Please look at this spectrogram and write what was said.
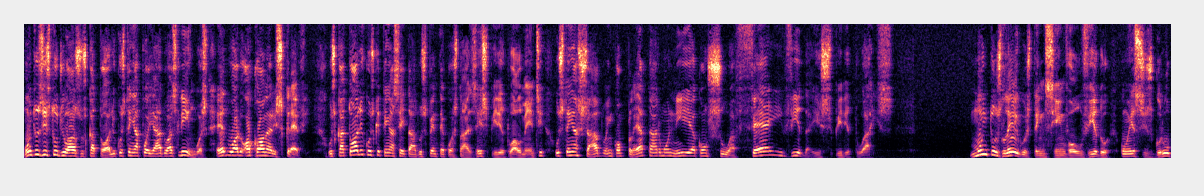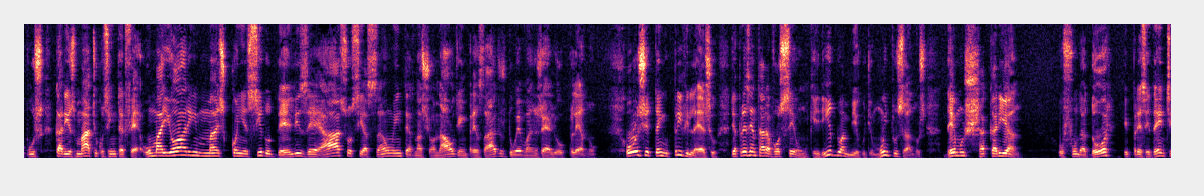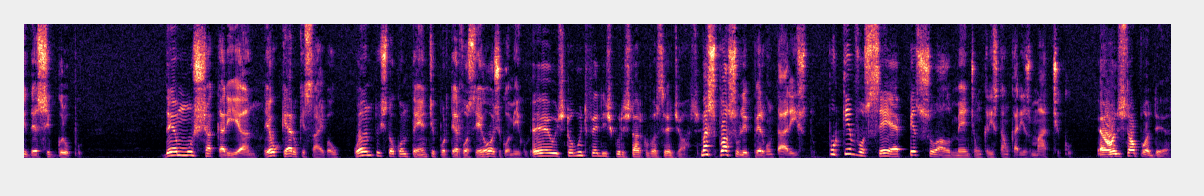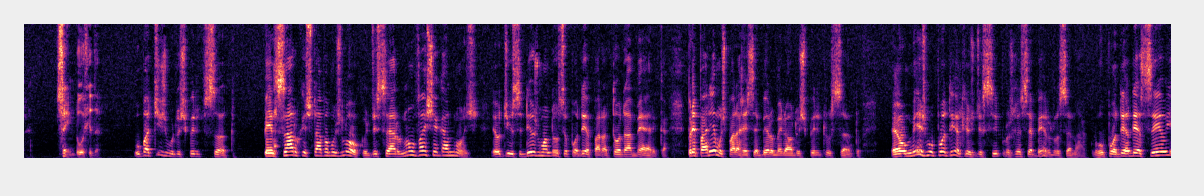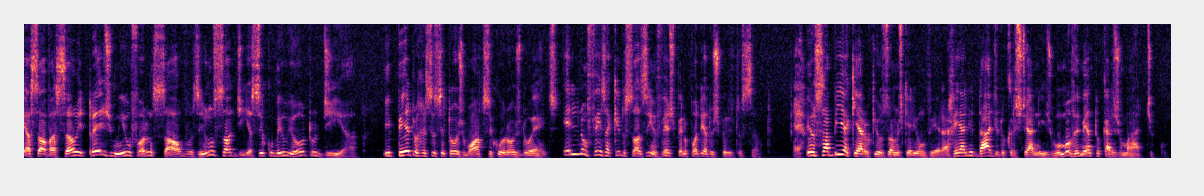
Muitos estudiosos católicos têm apoiado as línguas. Edward O'Connor escreve. Os católicos que têm aceitado os pentecostais espiritualmente os têm achado em completa harmonia com sua fé e vida espirituais. Muitos leigos têm se envolvido com esses grupos carismáticos interfé. O maior e mais conhecido deles é a Associação Internacional de Empresários do Evangelho Pleno. Hoje tenho o privilégio de apresentar a você um querido amigo de muitos anos, Demos Chakarian o fundador e presidente desse grupo. Demo Chacarian, eu quero que saiba o quanto estou contente por ter você hoje comigo. Eu estou muito feliz por estar com você, George. Mas posso lhe perguntar isto? Por que você é pessoalmente um cristão carismático? É onde está o poder. Sem dúvida. O batismo do Espírito Santo. Pensaram que estávamos loucos. Disseram, não vai chegar longe. Eu disse: Deus mandou seu poder para toda a América. Preparemos para receber o melhor do Espírito Santo. É o mesmo poder que os discípulos receberam no cenáculo. O poder desceu e a salvação, e três mil foram salvos em um só dia, cinco mil em outro dia. E Pedro ressuscitou os mortos e curou os doentes. Ele não fez aquilo sozinho, fez pelo poder do Espírito Santo. É. Eu sabia que era o que os homens queriam ver, a realidade do cristianismo, o movimento carismático.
